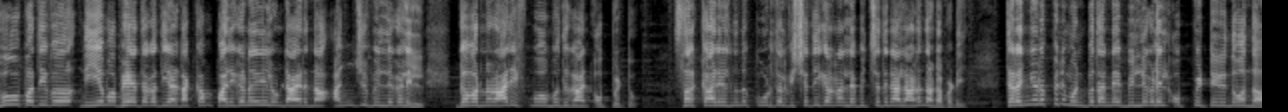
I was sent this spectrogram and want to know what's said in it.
ഭൂപതിവ് നിയമ ഭേദഗതി അടക്കം പരിഗണനയിലുണ്ടായിരുന്ന അഞ്ചു ബില്ലുകളിൽ ഗവർണർ ആരിഫ് മുഹമ്മദ് ഖാൻ ഒപ്പിട്ടു. സർക്കാരിൽ നിന്ന് കൂടുതൽ വിശദീകരണം ലഭിച്ചതിനാലാണ് നടപടി. തെരഞ്ഞെടുപ്പിന് മുൻപ് തന്നെ ബില്ലുകളിൽ ഒപ്പിട്ടിരുന്നുവെന്ന്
